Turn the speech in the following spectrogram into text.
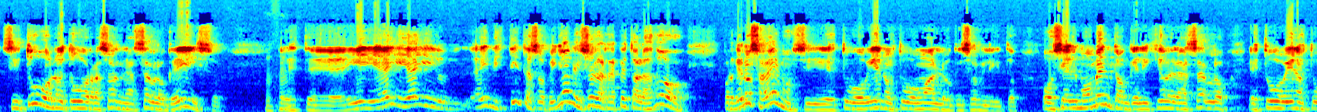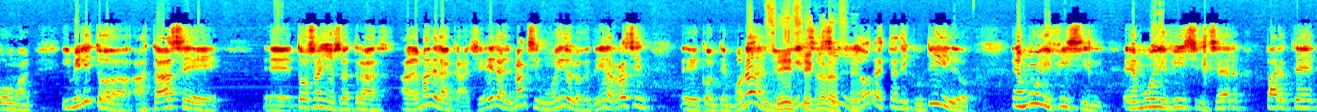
si tuvo o no tuvo razón en hacer lo que hizo. Este, y hay, hay, hay distintas opiniones y yo las respeto a las dos, porque no sabemos si estuvo bien o estuvo mal lo que hizo Milito, o si el momento en que eligió de hacerlo estuvo bien o estuvo mal. Y Milito hasta hace eh, dos años atrás, además de la calle, era el máximo ídolo que tenía Racing eh, contemporáneo. Sí, y sí, es claro, así, sí. y ahora está discutido. Es muy difícil, es muy difícil ser parte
